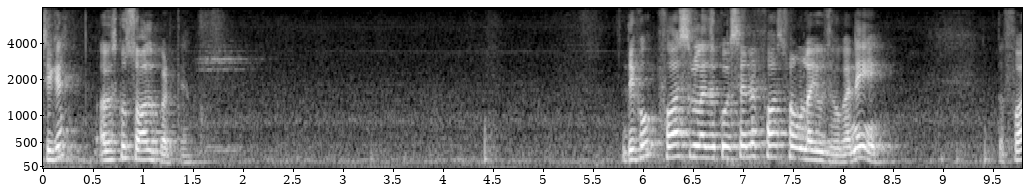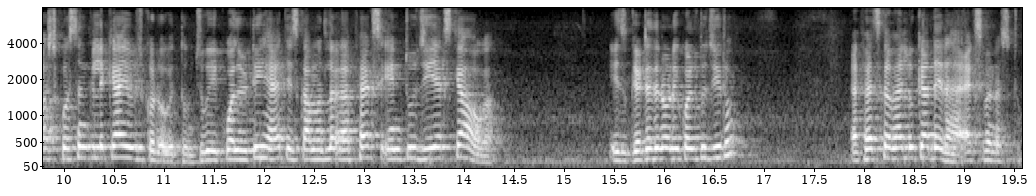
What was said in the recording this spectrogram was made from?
ठीक है? अब इसको सॉल्व करते हैं। देखो फ़र्स्ट वाला जो क्वेश्चन है फ़र्स्ट फॉर्मूला यूज़ होगा, नहीं? तो फ़र्स्ट क्वेश्चन के लिए क्या यूज़ करोगे तुम? चूँकि इक्वालिटी है तो इसका मतलब f x into g x क्या होगा? इज़ ग्रेटर देन और equal to zero f x का वैल्यू क्या दे रहा है? एक्स माइनस टू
